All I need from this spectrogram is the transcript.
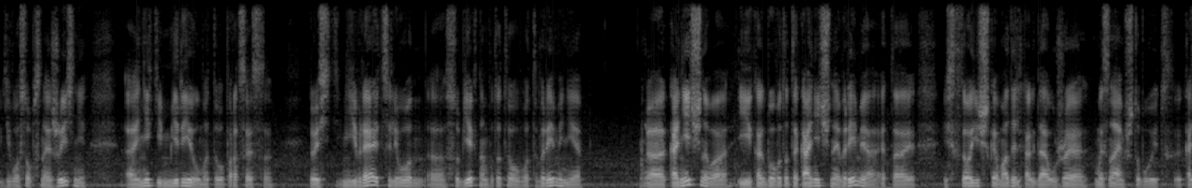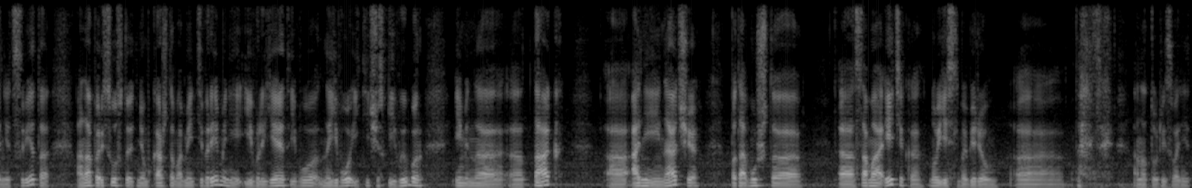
его собственная жизнь, э, неким мерилом этого процесса? То есть не является ли он э, субъектом вот этого вот времени э, конечного, и как бы вот это конечное время, это эсхатологическая модель, когда уже мы знаем, что будет конец света, она присутствует в нем в каждом моменте времени и влияет его, на его этический выбор именно э, так, а не иначе, потому что сама этика, ну, если мы берем, Анатолий звонит,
